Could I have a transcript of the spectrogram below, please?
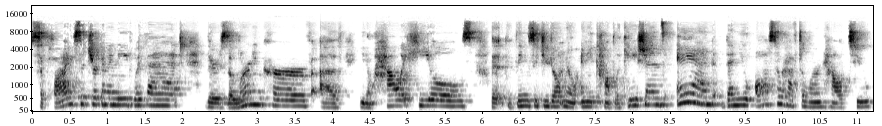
supplies that you're going to need with that. There's the learning curve of you know how it heals the, the things that you don't know any complications. And then you also have to learn how to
